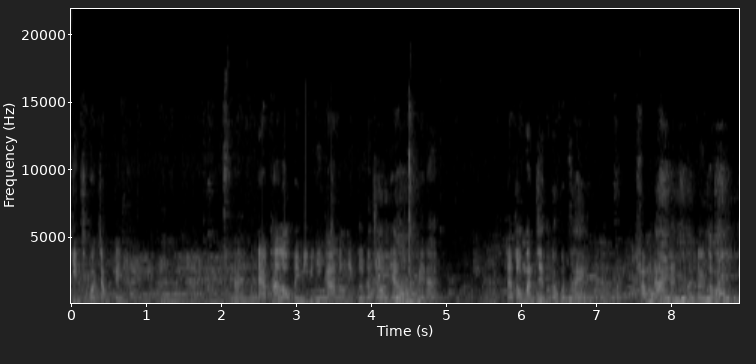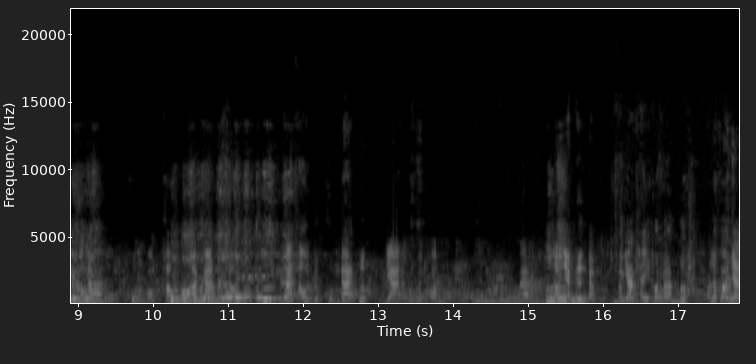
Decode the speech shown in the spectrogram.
กินเฉพาะจำเป็นแต่ถ้าเราไม่มีวิธีการเหล่านี้ปุ๊บเราจะออฟยาไม่ได้ แต่ต้องมั่นใจว่าคนไข้ทำได้นะเราต้องมาดูน้ำหนักดูคุมของเขาดูอาการของเขาถ้าเขาดูคุมได้ปุ๊บยาต้องค่อยๆถอนลงเราอย่าเพิ่งแบบเอายาไทยเข้ามาปุ๊บแล้วก็ยา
